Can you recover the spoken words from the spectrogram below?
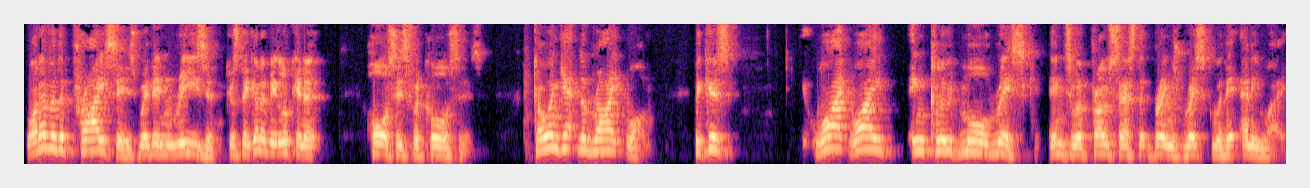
whatever the price is within reason, because they're going to be looking at horses for courses. Go and get the right one because why why include more risk into a process that brings risk with it anyway?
